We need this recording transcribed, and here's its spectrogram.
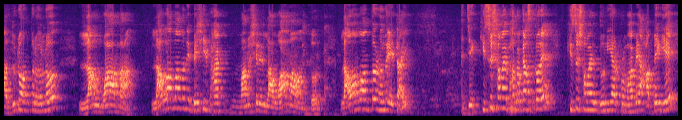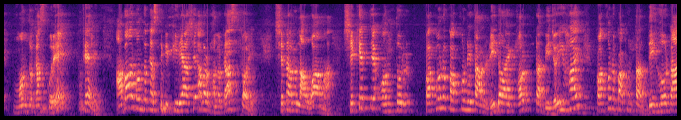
আর দুটো অন্তর হলো লাওয়ামা। লাওয়ামা মানে বেশিরভাগ মানুষের লাওয়ামা অন্তর। লাওয়ামা অন্তর হলো এটাই যে কিছু সময় ভালো কাজ করে, কিছু সময় দুনিয়ার প্রভাবে আবেগে মন্দ কাজ করে ফেলে। আবার মন্দ কাজ থেকে ফিরে আসে, আবার ভালো কাজ করে। সেটা হলো লাওয়ামা। সেক্ষেত্রে অন্তর কখনো কখনো তার হৃদয় কল্পটা বিজয়ী হয়, কখনো কখনো তার দেহটা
